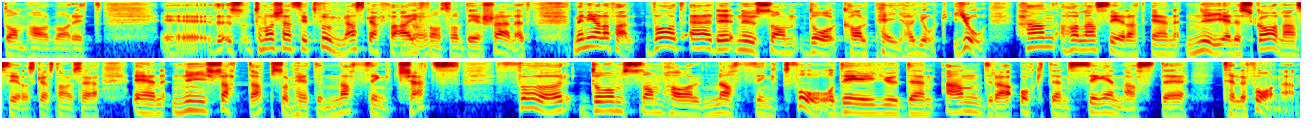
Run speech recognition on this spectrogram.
de har varit, eh, de har känt sig tvungna att skaffa iPhones av det skälet. Men i alla fall, vad är det nu som då Carl Pei har gjort? Jo, han har lanserat en ny, eller ska lansera ska jag snarare säga, en ny chattapp som heter Nothing Chats för de som har Nothing 2 och det är ju den andra och den senaste telefonen.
